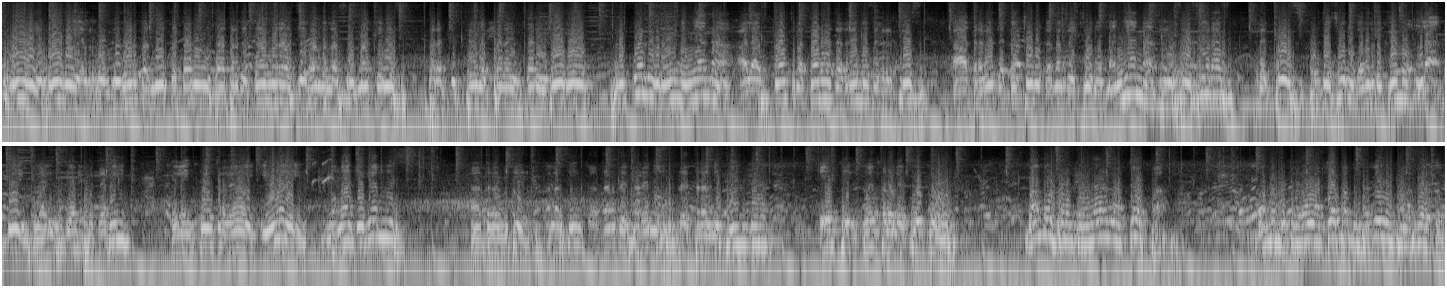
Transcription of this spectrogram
Rudy, Rudy, el rompedor también que también está atrás de cámaras, llevando las imágenes para que usted lo pueda disfrutar y. Recuerden que también mañana a las 4 de la tarde tendremos el reprise a través de 1, Canal 21. Mañana, 16 horas, reprise por 2 1, Canal 21, la visualización por TV, el encuentro de hoy. Y hoy, nomás lleguemos a transmitir. A las 5 de la tarde estaremos retransmitiendo este encuentro de fútbol. Vamos a entregar la copa. Vamos a entregar la copa, mis amigos, por la foto.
